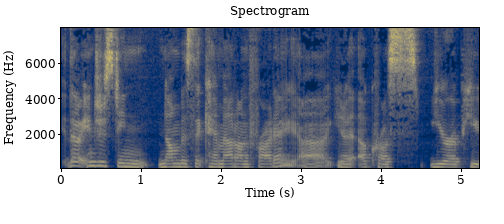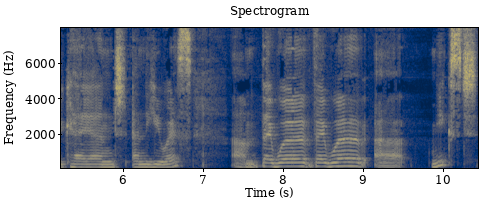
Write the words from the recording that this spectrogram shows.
there were interesting numbers that came out on Friday. Uh, you know, across Europe, UK, and and the US. Um, they were they were uh, mixed,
